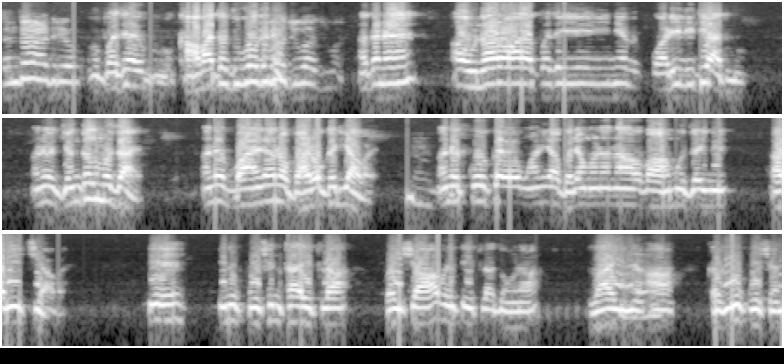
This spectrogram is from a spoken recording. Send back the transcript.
ધંધો આદર્યો. પછી ખાવા તો જુઓ કે જુઓ જુઓ જુઓ. ઉનાળો આવે પછી એને કોડી લીધી હાથમાં. અને જંગલમાં જાય. અને બાયણાનો ભારો કરી આવે. અને કોઈક વાણિયા ભલામણાના વાહમાં જઈને આ વેચી આવે. તે એનું પોષણ થાય એટલા પૈસા આવે એટલા દોણા લાવીને આ ઘરનું પોષણ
